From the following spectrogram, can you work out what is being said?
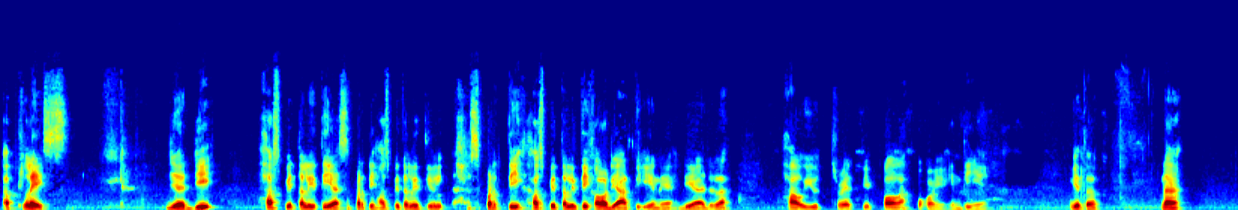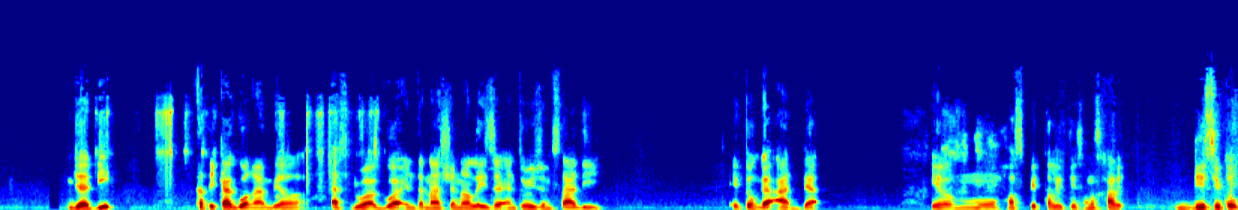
a place. Jadi hospitality ya seperti hospitality seperti hospitality kalau diartiin ya dia adalah how you treat people lah pokoknya intinya gitu. Nah jadi ketika gue ngambil S2 gue International Laser and Tourism Study, itu nggak ada ilmu hospitality sama sekali. Di situ,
